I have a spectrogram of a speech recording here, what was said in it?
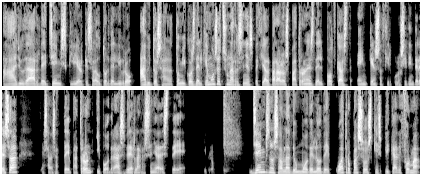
a ayudar de James Clear, que es el autor del libro Hábitos Anatómicos, del que hemos hecho una reseña especial para los patrones del podcast en Kenso Círculo. Si te interesa, ya sabes, hazte patrón y podrás ver la reseña de este libro. James nos habla de un modelo de cuatro pasos que explica de forma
